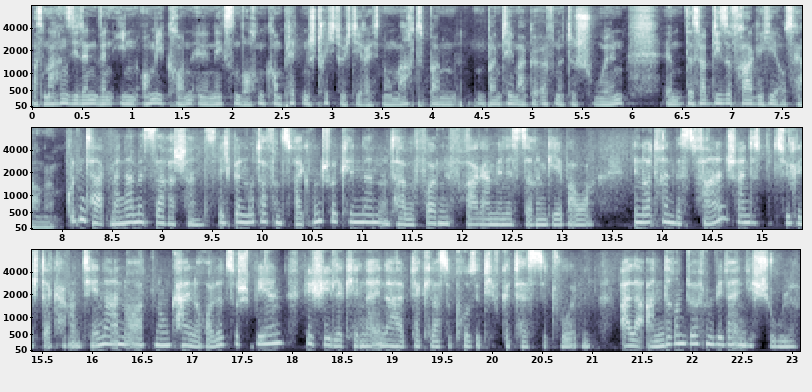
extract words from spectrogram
was machen Sie denn, wenn Ihnen Omikron in den nächsten Wochen kompletten Strich durch die Rechnung macht beim, beim Thema geöffnete Schulen? Ähm, deshalb diese Frage hier aus Herne. Guten Tag, mein Name ist Sarah Schanz. Ich bin Mutter von zwei Grundschulkindern und habe folgende Frage an Minister Ministerin Gebauer. In Nordrhein-Westfalen scheint es bezüglich der Quarantäneanordnung keine Rolle zu spielen, wie viele Kinder innerhalb der Klasse positiv getestet wurden. Alle anderen dürfen wieder in die Schule.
